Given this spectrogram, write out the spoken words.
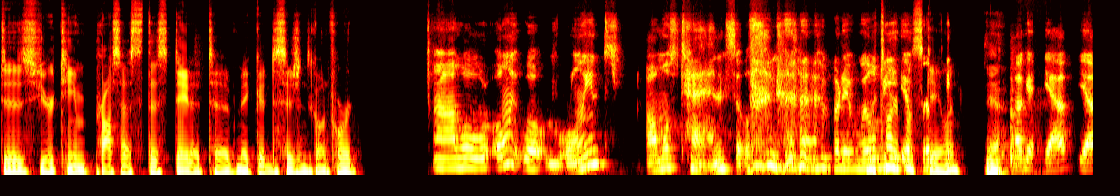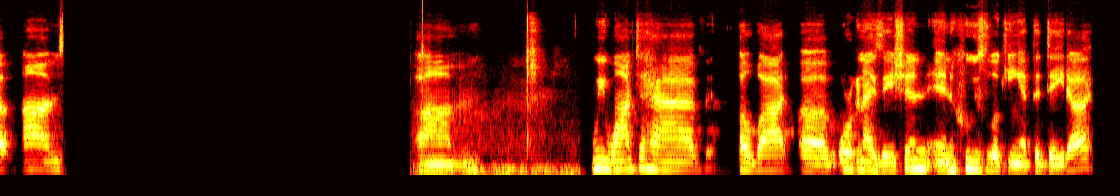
does your team process this data to make good decisions going forward? Uh, well we're only well we're only in almost 10 so but it will we're be scaling yeah okay yep yep um um we want to have a lot of organization in who's looking at the data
